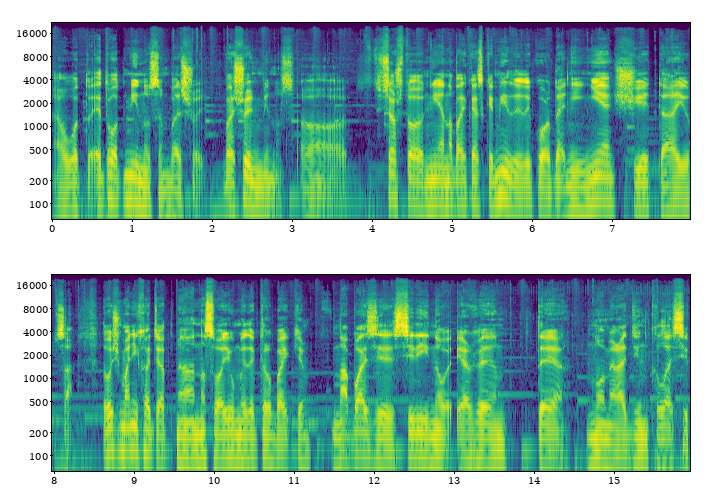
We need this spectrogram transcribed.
А вот это вот минус им большой. Большой минус. А, Все, что не на Байкальской миле рекорды, они не считаются. В общем, они хотят а, на своем электробайке на базе серийного RNT номер один Classic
